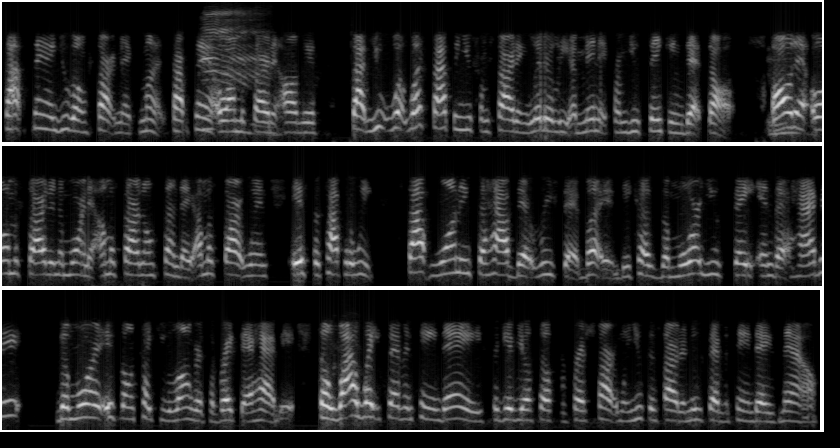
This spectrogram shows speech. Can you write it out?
stop saying you're gonna start next month. Stop saying, oh, I'm gonna start in August stop you what what's stopping you from starting literally a minute from you thinking that thought mm-hmm. all that oh i'm gonna start in the morning i'm gonna start on sunday i'm gonna start when it's the top of the week stop wanting to have that reset button because the more you stay in that habit, the more it's going to take you longer to break that habit. So why wait 17 days to give yourself a fresh start when you can start a new 17 days now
